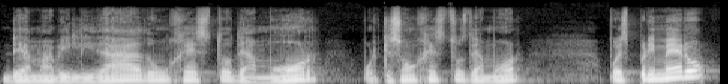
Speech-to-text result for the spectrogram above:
de amabilidad, un gesto de amor, porque son gestos de amor, pues primero,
